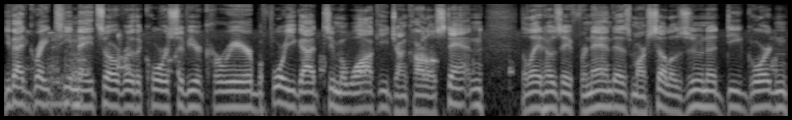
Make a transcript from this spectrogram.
You've had great teammates over the course of your career. Before you got to Milwaukee, Giancarlo Stanton, the late Jose Fernandez, Marcell Ozuna, Dee Gordon.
